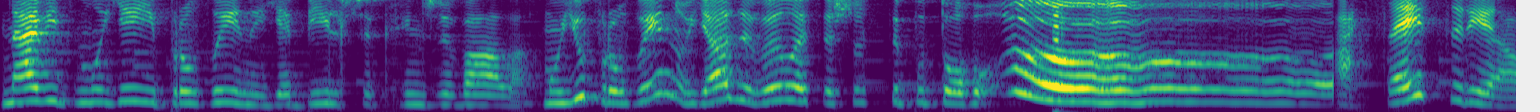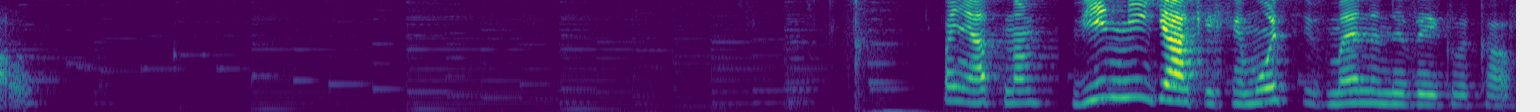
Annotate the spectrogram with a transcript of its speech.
Навіть з моєї провини я більше крінжувала. Мою провину я дивилася щось типу того. А цей серіал. Понятно. Він ніяких емоцій в мене не викликав.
